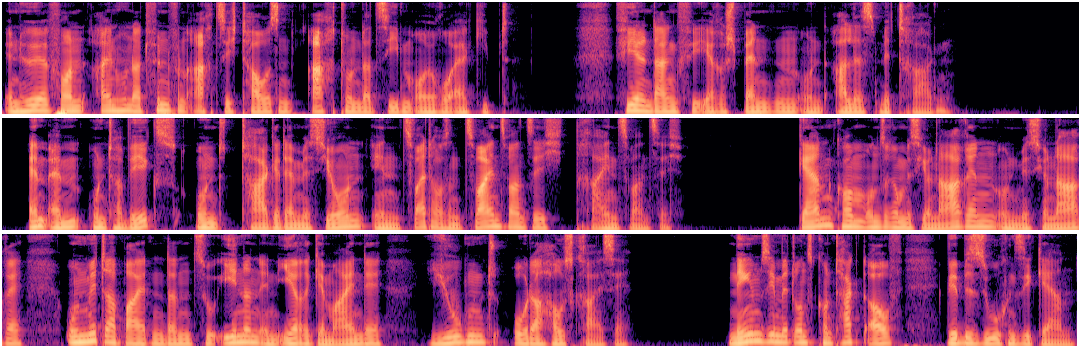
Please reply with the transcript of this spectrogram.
in Höhe von 185.807 Euro ergibt. Vielen Dank für Ihre Spenden und alles Mittragen. MM unterwegs und Tage der Mission in 2022-23. Gern kommen unsere Missionarinnen und Missionare und Mitarbeitenden zu Ihnen in Ihre Gemeinde, Jugend oder Hauskreise. Nehmen Sie mit uns Kontakt auf, wir besuchen Sie gern.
